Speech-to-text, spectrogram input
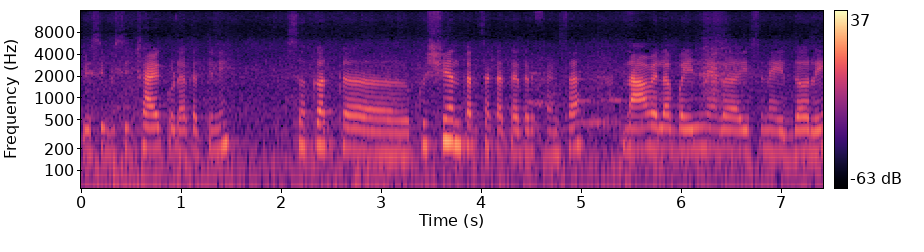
ಬಿಸಿ ಬಿಸಿ ಚಾಯ್ ಕುಡಕತ್ತೀನಿ. ಸಖತ್ ಖುಷಿ ಅಂತ ಅನ್ಸಕತ್ತೈತ್ರಿ ಫ್ರೆಂಡ್ಸ ನಾವೆಲ್ಲ ಬೈಲ್ನ್ಯಾಗ ಇಸಿನ ಇದ್ದವ್ರಿ.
